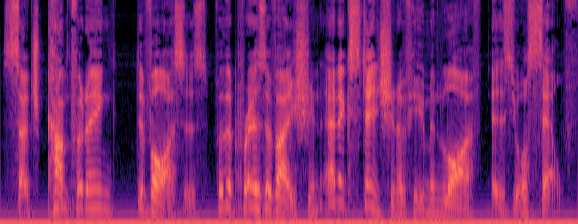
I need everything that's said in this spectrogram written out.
such comforting devices for the preservation and extension of human life as yourself.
